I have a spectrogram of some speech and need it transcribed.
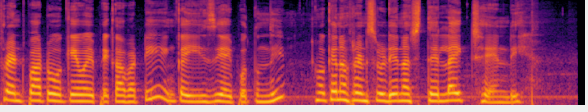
ఫ్రంట్ పార్ట్ ఒకే వైపే కాబట్టి ఇంకా ఈజీ అయిపోతుంది. ఓకేనా ఫ్రెండ్స్ వీడియో నచ్చితే లైక్ చేయండి.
